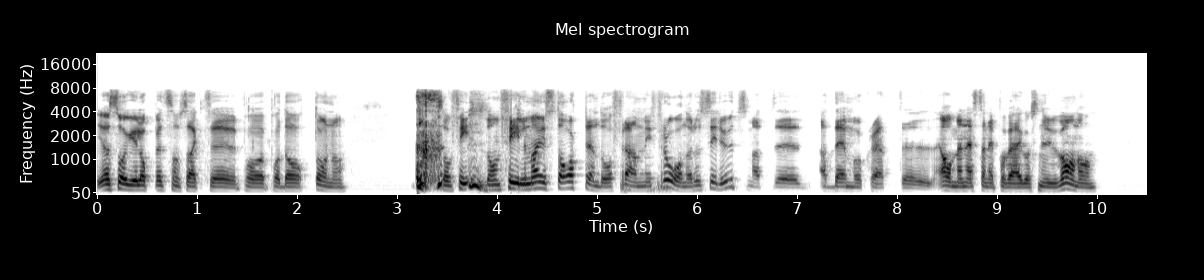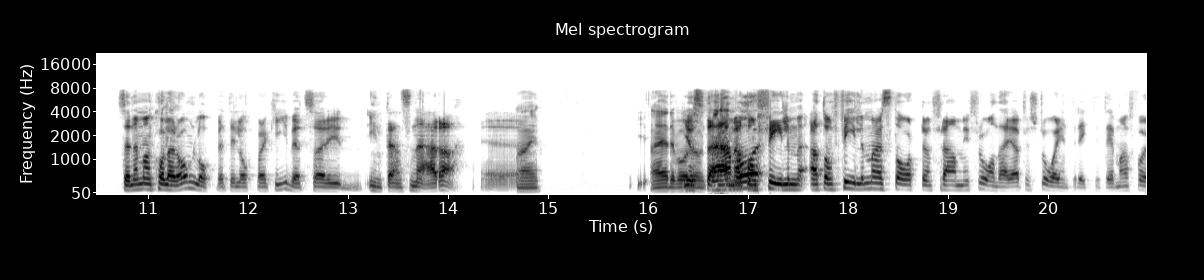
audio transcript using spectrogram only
jag såg ju loppet som sagt eh, på, på datorn och de, fi, de filmar ju starten då framifrån och då ser det ut som att, eh, att Democrat ja, men nästan är på väg att snuva någon. Sen när man kollar om loppet i lopparkivet så är det ju inte ens nära. Eh, Nej. Nej, det var Just lugnt. det här med att de, film, att de filmar starten framifrån där, jag förstår inte riktigt det. Man får,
